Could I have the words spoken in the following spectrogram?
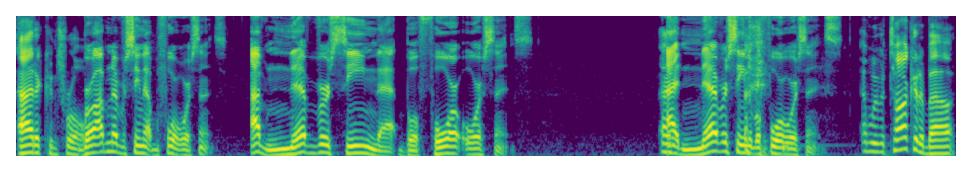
out of control. Bro, I've never seen that before or since. I've never seen that before or since. I'd never seen it before or since. And we were talking about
